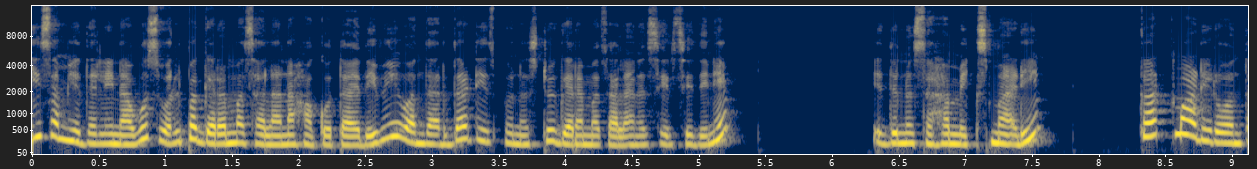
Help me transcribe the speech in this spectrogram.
ಈ ಸಮಯದಲ್ಲಿ ನಾವು ಸ್ವಲ್ಪ ಗರಂ ಮಸಾಲಾನ ಹಾಕೋತಾ ಇದ್ದೀವಿ ಒಂದು ಅರ್ಧ ಟೀ ಸ್ಪೂನಷ್ಟು ಗರಂ ಮಸಾಲಾನ ಸೇರಿಸಿದ್ದೀನಿ. ಇದನ್ನು ಸಹ ಮಿಕ್ಸ್ ಮಾಡಿ ಕಟ್ ಮಾಡಿರುವಂಥ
